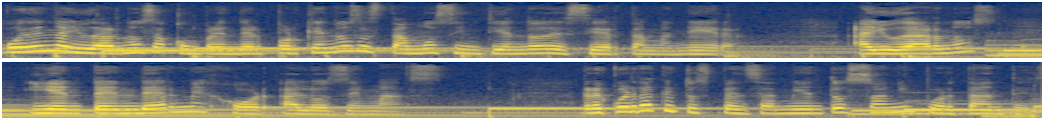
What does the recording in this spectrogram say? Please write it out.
pueden ayudarnos a comprender por qué nos estamos sintiendo de cierta manera. ayudarnos y entender mejor a los demás. Recuerda que tus pensamientos son importantes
